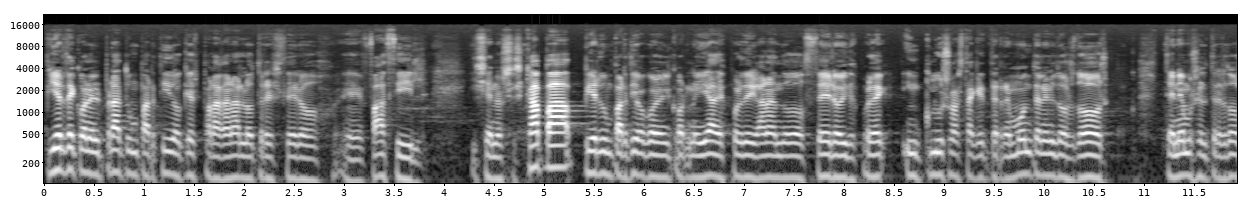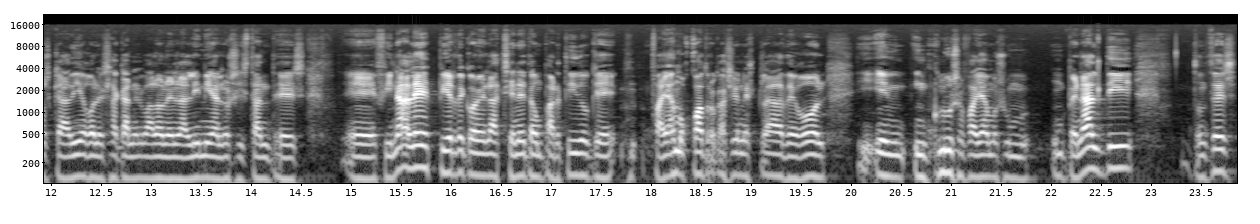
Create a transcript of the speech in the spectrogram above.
Pierde con el Prat un partido que es para ganarlo 3-0 eh, fácil y se nos escapa. Pierde un partido con el Cornellá después de ir ganando 2-0 y después de incluso hasta que te remonten el 2-2. Tenemos el 3-2 que a Diego le sacan el balón en la línea en los instantes eh, finales. Pierde con el Acheneta un partido que fallamos cuatro ocasiones claras de gol e incluso fallamos un, un penalti. Entonces,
